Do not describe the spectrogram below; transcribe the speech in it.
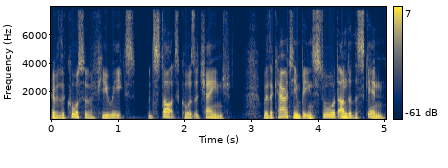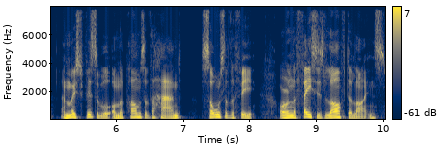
over the course of a few weeks, would start to cause a change, with the carotene being stored under the skin and most visible on the palms of the hand, soles of the feet, or on the face's laughter lines.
